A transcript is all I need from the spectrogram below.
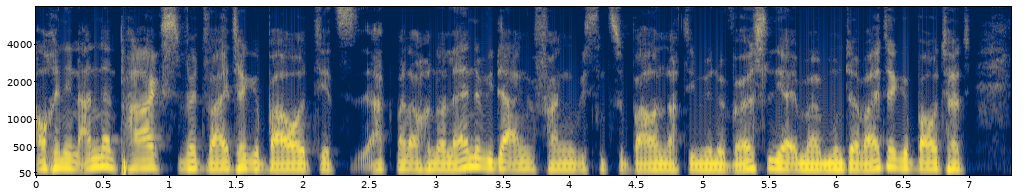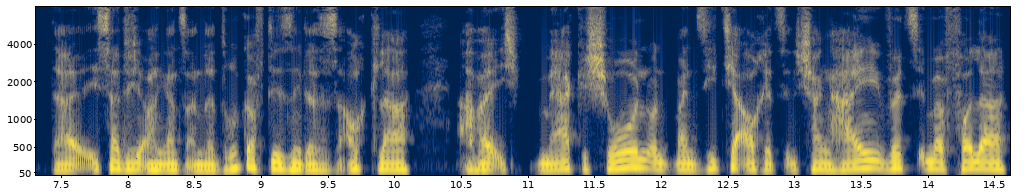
Auch in den anderen Parks wird weitergebaut. Jetzt hat man auch in Orlando wieder angefangen, ein bisschen zu bauen, nachdem Universal ja immer munter weitergebaut hat. Da ist natürlich auch ein ganz anderer Druck auf Disney, das ist auch klar. Aber ich merke schon, und man sieht ja auch jetzt in Shanghai wird's immer voller.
